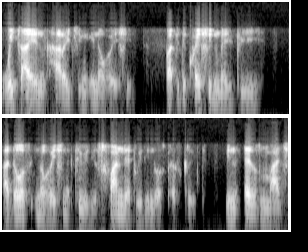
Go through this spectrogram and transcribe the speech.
which are encouraging innovation. But the question may be, are those innovation activities funded within those prescripts in as much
